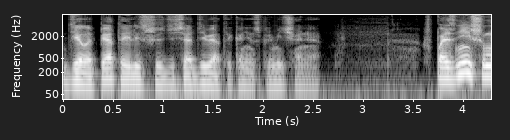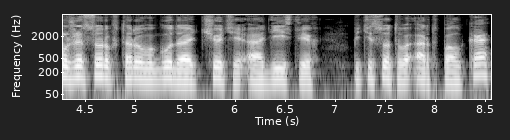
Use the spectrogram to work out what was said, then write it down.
дело 5, лист 69, конец примечания. В позднейшем уже 42 -го года отчете о действиях 500-го артполка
